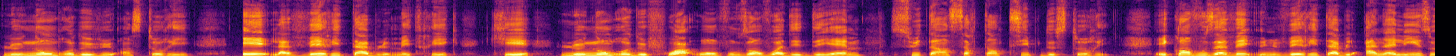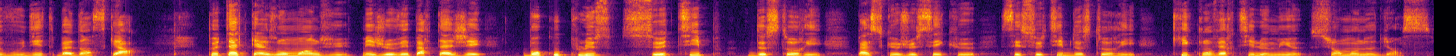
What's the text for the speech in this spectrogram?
le nombre de vues en story et la véritable métrique qui est le nombre de fois où on vous envoie des DM suite à un certain type de story. Et quand vous avez une véritable analyse, vous vous dites, bah dans ce cas, peut-être qu'elles ont moins de vues, mais je vais partager beaucoup plus ce type de story parce que je sais que c'est ce type de story qui convertit le mieux sur mon audience.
